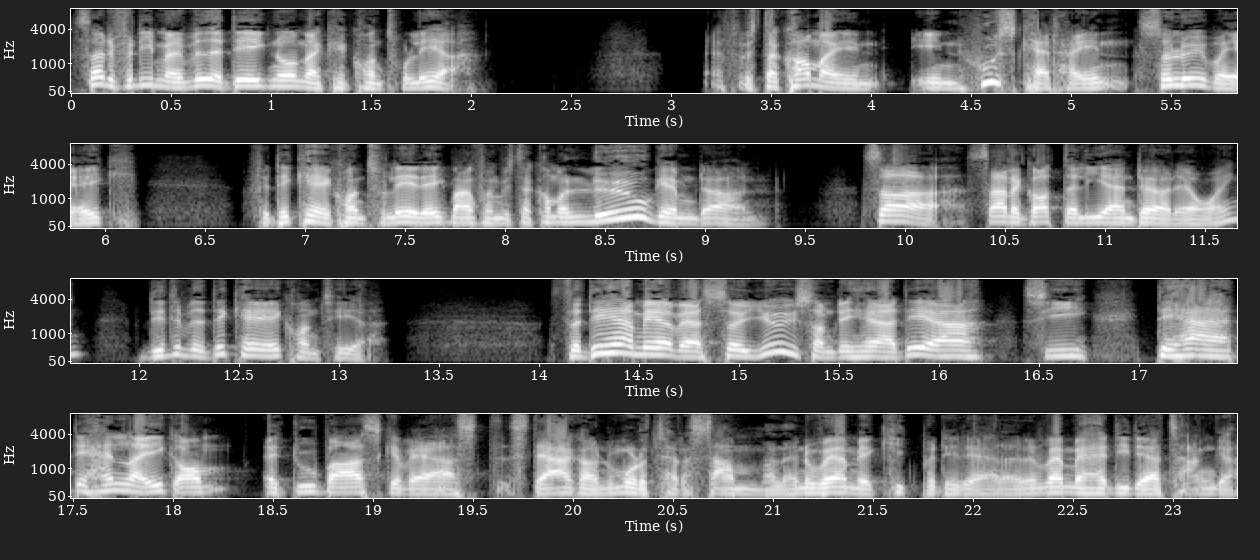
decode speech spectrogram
så er det fordi, man ved, at det er ikke noget, man kan kontrollere. Altså, hvis der kommer en, en huskat herind, så løber jeg ikke. For det kan jeg kontrollere, det er ikke mange for. Hvis der kommer løve gennem døren, så, så er det godt, der lige er en dør derovre. Ikke? Det, det, ved, det kan jeg ikke håndtere. Så det her med at være seriøs om det her, det er at sige, det her det handler ikke om, at du bare skal være stærkere, nu må du tage dig sammen, eller nu være med at kigge på det der, eller nu være med at have de der tanker.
